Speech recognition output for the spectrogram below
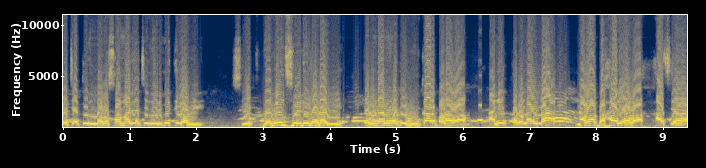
याच्यातून नवसमाजाची निर्मिती व्हावी एक नवीन शिर्डी घडावी तरुणांमध्ये हुंकार पडावा आणि तरुणाईला नवा बहार यावा हाच या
